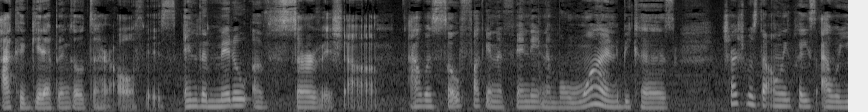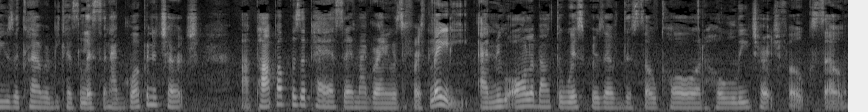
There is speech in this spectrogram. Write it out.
I could get up and go to her office in the middle of service, y'all. I was so fucking offended. Number one, because church was the only place I would use a cover. Because listen, I grew up in a church. My pop up was a pastor and my granny was the first lady. I knew all about the whispers of the so called holy church folks. So,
